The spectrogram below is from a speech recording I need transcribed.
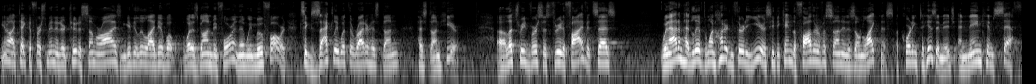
You know, I take the first minute or two to summarize and give you a little idea of what, what has gone before and then we move forward. It's exactly what the writer has done, has done here. Uh, let's read verses three to five. It says, when Adam had lived 130 years, he became the father of a son in his own likeness, according to his image, and named him Seth.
